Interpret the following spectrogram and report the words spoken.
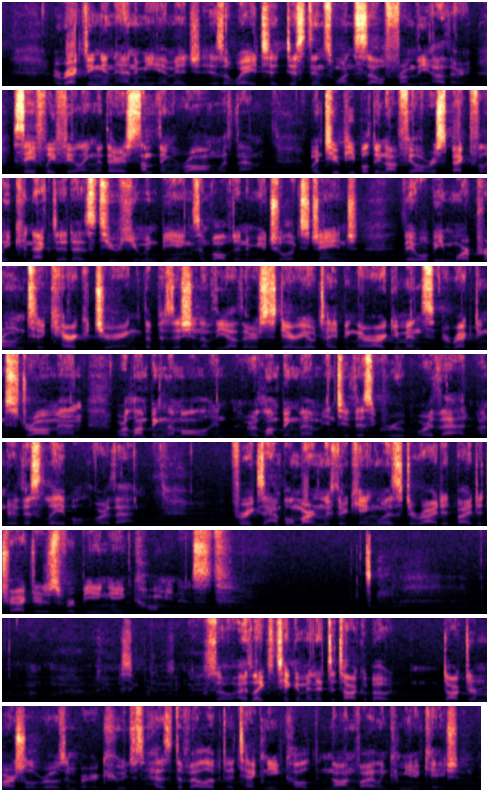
Erecting an enemy image is a way to distance oneself from the other, safely feeling that there is something wrong with them. When two people do not feel respectfully connected as two human beings involved in a mutual exchange, they will be more prone to caricaturing the position of the other, stereotyping their arguments, erecting straw men, or lumping them all in, or lumping them into this group or that, under this label or that. For example, Martin Luther King was derided by detractors for being a communist. Oh, I'm missing part of the thing. So I'd like to take a minute to talk about Dr. Marshall Rosenberg, who has developed a technique called nonviolent communication.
